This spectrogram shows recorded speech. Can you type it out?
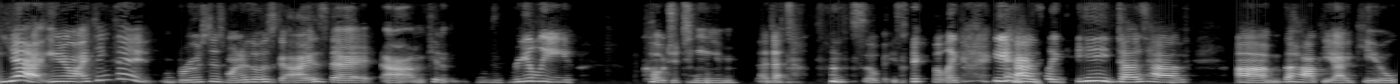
Yeah, you know, I think that Bruce is one of those guys that um, can really coach a team. That, that's so basic, but like he has, like he does have um, the hockey IQ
